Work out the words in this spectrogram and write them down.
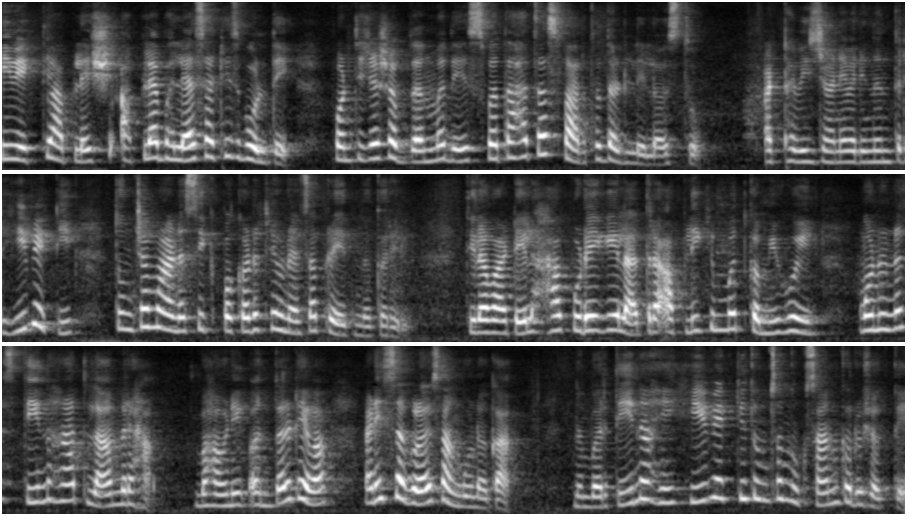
ही व्यक्ती आपल्याशी आपल्या भल्यासाठीच बोलते पण तिच्या शब्दांमध्ये स्वतःचा स्वार्थ दडलेला असतो. अठ्ठावीस जानेवारीनंतर ही व्यक्ती तुमच्या मानसिक पकड ठेवण्याचा प्रयत्न करेल. तिला वाटेल हा पुढे गेला तर आपली किंमत कमी होईल म्हणूनच तीन हात लांब राहा. भावनिक अंतर ठेवा आणि सगळं सांगू नका. नंबर तीन आहे ही व्यक्ती तुमचं नुकसान करू शकते.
